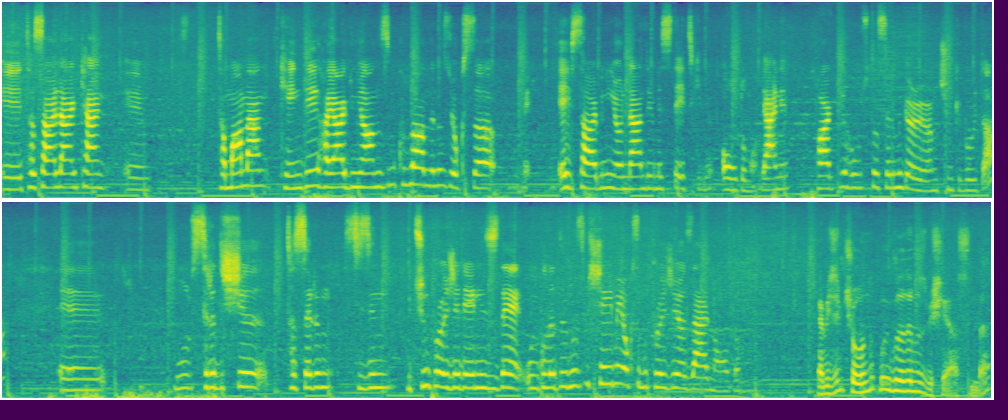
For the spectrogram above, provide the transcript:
e, tasarlarken e, tamamen kendi hayal dünyanızı mı kullandınız yoksa ev sahibinin yönlendirmesi de etkili oldu mu? Yani farklı havuz tasarımı görüyorum çünkü burada. E, bu sıra dışı tasarım sizin bütün projelerinizde uyguladığınız bir şey mi yoksa bu projeye özel mi oldu? Ya bizim çoğunlukla uyguladığımız bir şey aslında.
